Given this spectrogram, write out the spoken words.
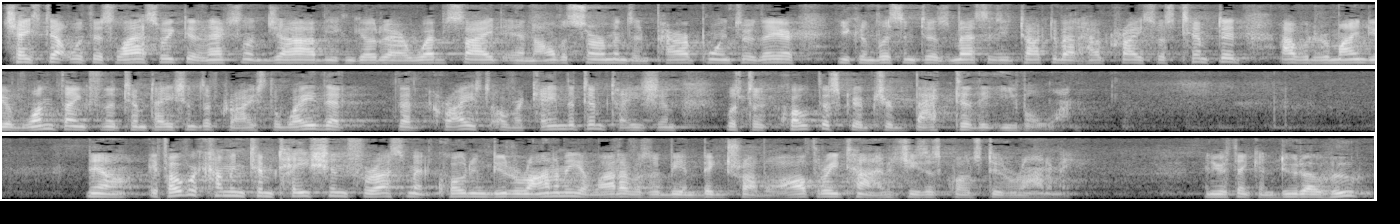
Chase dealt with this last week, did an excellent job. You can go to our website, and all the sermons and PowerPoints are there. You can listen to his message. He talked about how Christ was tempted. I would remind you of one thing from the temptations of Christ. The way that, that Christ overcame the temptation was to quote the scripture back to the evil one. Now, if overcoming temptation for us meant quoting Deuteronomy, a lot of us would be in big trouble. All three times Jesus quotes Deuteronomy. And you're thinking, Deuto who?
